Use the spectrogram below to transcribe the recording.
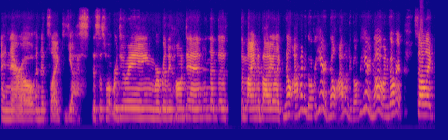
and narrow, and it's like, yes, this is what we're doing. We're really honed in, and then the the mind and body are like, no, I want to go over here. No, I want to go over here. No, I want to go over here. So like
